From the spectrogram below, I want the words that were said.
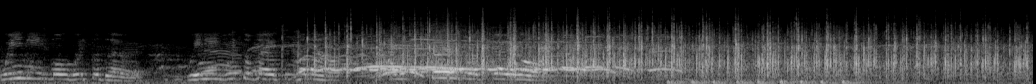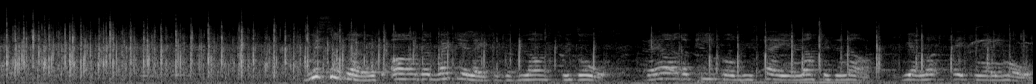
we need more whistleblowers. We need whistleblowers to come out and expose what's going on. Whistleblowers are the regulators of last resort. They are the people who say enough is enough. We are not taking any more.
